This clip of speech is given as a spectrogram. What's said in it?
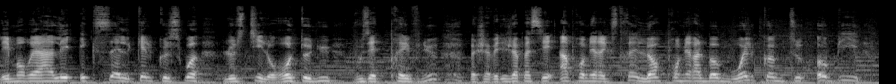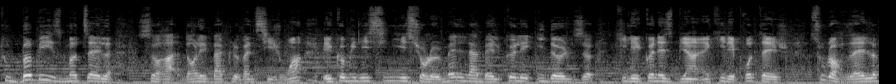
Les Montréalais excellent, quel que soit le style retenu. Vous êtes prévenus. J'avais déjà passé un premier extrait. Leur premier album, Welcome to Hobby, to Bobby's Motel, sera dans les bacs le 26 juin et comme il est signé sur le même label que les Idols qui les connaissent bien et qui les protègent sous leurs ailes,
